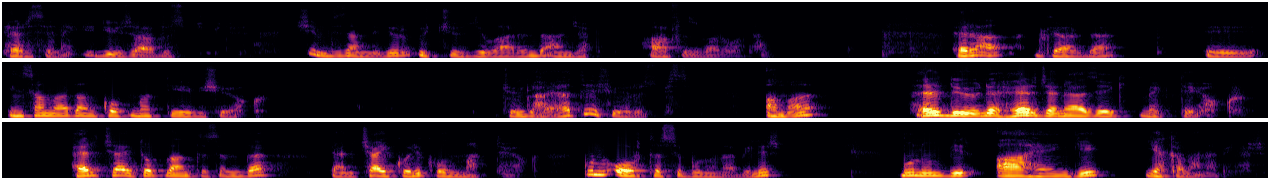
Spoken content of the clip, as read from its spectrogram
Her sene 700 hafız. Şimdi zannediyorum 300 civarında ancak hafız var orada. Her halükarda e, insanlardan kopmak diye bir şey yok. Çünkü hayat yaşıyoruz biz. Ama her düğüne, her cenazeye gitmek de yok. Her çay toplantısında yani çaykolik olmak da yok. Bunun ortası bulunabilir. Bunun bir ahengi yakalanabilir.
